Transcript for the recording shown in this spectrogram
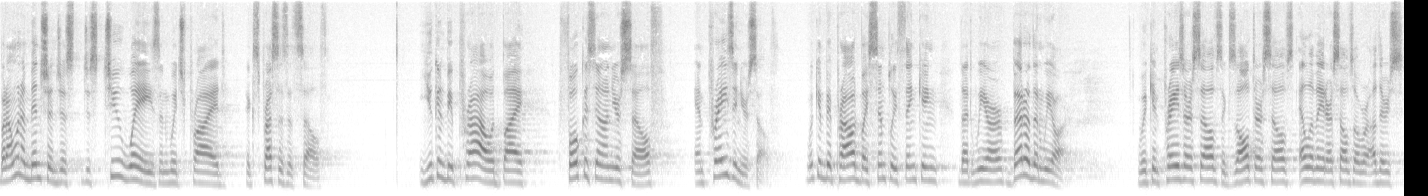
But I want to mention just, just two ways in which pride expresses itself. You can be proud by focusing on yourself and praising yourself. We can be proud by simply thinking that we are better than we are. We can praise ourselves, exalt ourselves, elevate ourselves over others,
